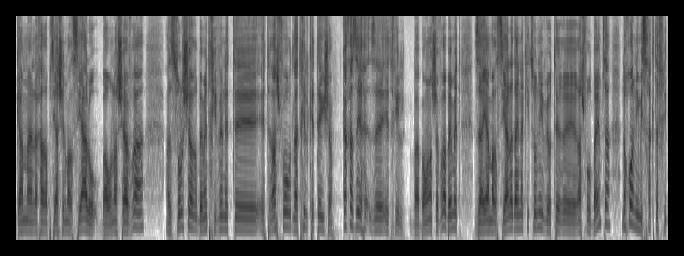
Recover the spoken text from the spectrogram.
גם לאחר הפציעה של מרסיאל או בעונה שעברה, אז סולשר באמת כיוון את, אה, את רשפורד להתחיל כתשע. ככה זה, זה התחיל. בעונה שעברה באמת זה היה מרסיאל עדיין הקיצוני ויותר אה, רשפורד באמצע. נכון, עם משחק תפקיד,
